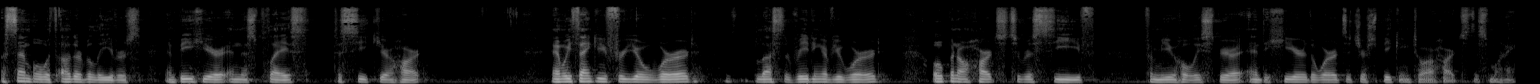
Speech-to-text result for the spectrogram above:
assemble with other believers and be here in this place to seek your heart. And we thank you for your word. Bless the reading of your word. Open our hearts to receive from you, Holy Spirit, and to hear the words that you're speaking to our hearts this morning.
